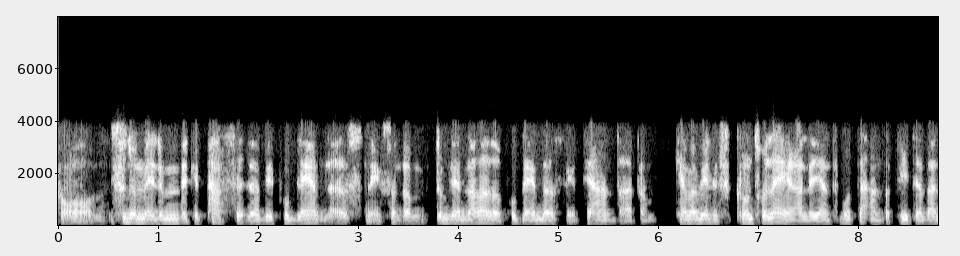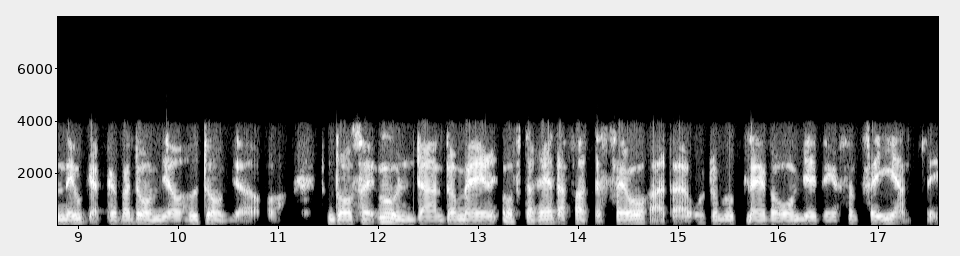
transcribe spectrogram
krav. Så de är, de mycket passiva vid problemlösning. Så de, de lämnar över problemlösning till andra. De kan vara väldigt kontrollerande gentemot andra. Titta vara noga på vad de gör, hur de gör. Och de drar sig undan. De är ofta rädda för att bli sårade och de upplever omgivningen som fientlig.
